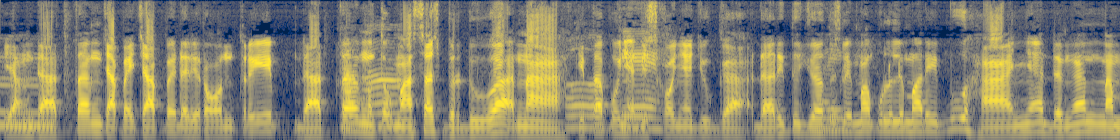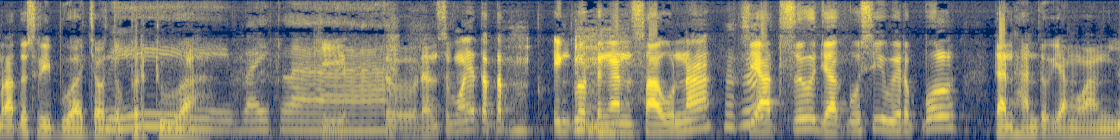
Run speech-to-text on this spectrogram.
yang datang capek-capek dari road trip, datang untuk massage berdua. Nah, kita punya Oke. diskonnya juga dari 755.000 hanya dengan 600.000 aja untuk Wih, berdua. Baiklah. Gitu. Dan semuanya tetap include dengan sauna, shiatsu, jacuzzi, whirlpool dan handuk yang wangi.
